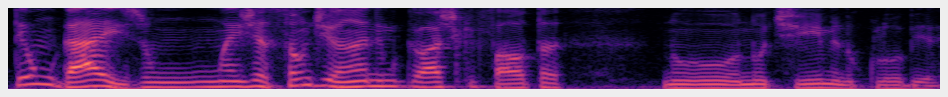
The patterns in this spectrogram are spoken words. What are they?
ter um gás, um- uma injeção de ânimo que eu acho que falta no, no time, no clube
